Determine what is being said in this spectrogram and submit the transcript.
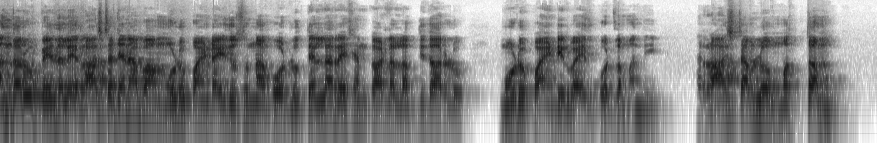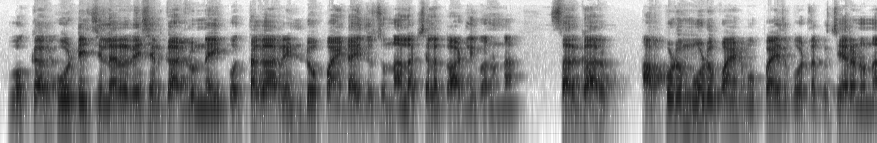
అందరూ పేదలే. రాష్ట్ర జనాభా మూడు పాయింట్ ఐదు సున్నా కోట్లు. తెల్ల రేషన్ కార్డుల లబ్ధిదారులు మూడు పాయింట్ ఇరవై ఐదు కోట్ల మంది. రాష్ట్రంలో మొత్తం ఒక్క కోటి చిల్లర రేషన్ కార్డులు ఉన్నాయి కొత్తగా రెండు పాయింట్ ఐదు సున్నా లక్షల కార్డులు ఇవ్వనున్న సర్కారు. అప్పుడు మూడు పాయింట్ ముప్పై ఐదు కోట్లకు చేరనున్న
